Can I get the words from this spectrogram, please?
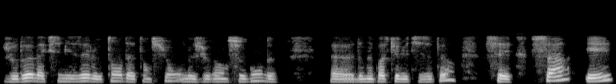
je dois maximiser le temps d'attention mesuré en secondes de n'importe quel utilisateur. C'est ça et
